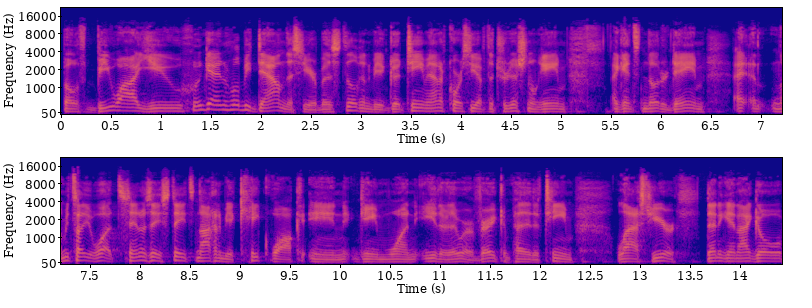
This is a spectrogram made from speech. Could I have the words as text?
both BYU, who again will be down this year, but it's still going to be a good team, and of course you have the traditional game against Notre Dame. And let me tell you what, San Jose State's not going to be a cakewalk in Game One either. They were a very competitive team last year. Then again, I go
